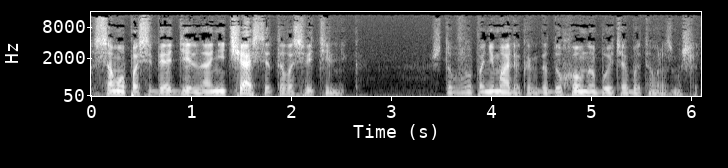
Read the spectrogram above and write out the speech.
само по себе отдельно, они часть этого светильника. Чтобы вы понимали, когда духовно будете об этом размышлять.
